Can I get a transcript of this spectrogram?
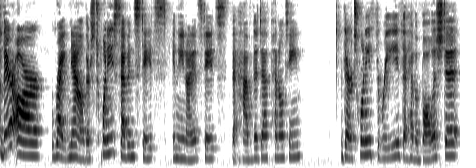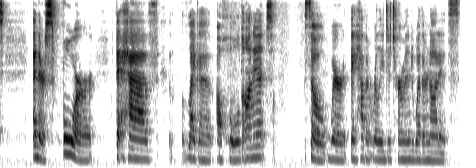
there are right now there's 27 states in the United States that have the death penalty. There are 23 that have abolished it and there's 4 that have like a, a hold on it. So where they haven't really determined whether or not it's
